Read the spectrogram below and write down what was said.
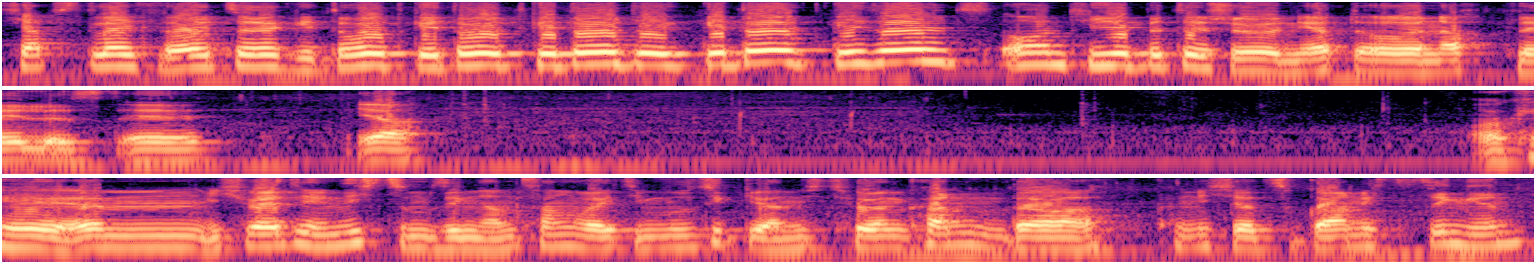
Ich hab's gleich, Leute. Geduld, Geduld, Geduld, Geduld, Geduld. Und hier, bitteschön. Ihr habt eure Nachtplaylist. Äh, ja. Okay, ähm, ich werde hier nicht zum Singen anfangen, weil ich die Musik ja nicht hören kann. Da kann ich ja zu gar nichts singen.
